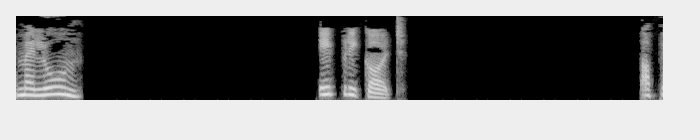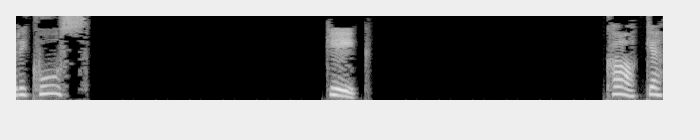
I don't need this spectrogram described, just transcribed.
Melon. Apricot. Aprikos. cake. Kake.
